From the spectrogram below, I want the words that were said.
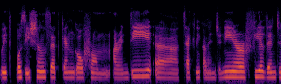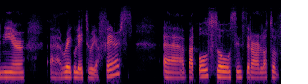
with positions that can go from R&D, uh, technical engineer, field engineer, uh, regulatory affairs. Uh, but also since there are a lot of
